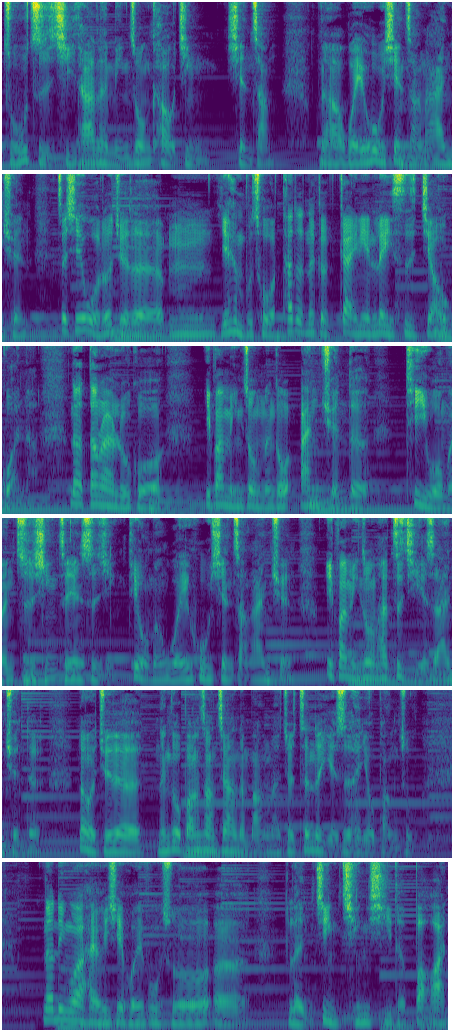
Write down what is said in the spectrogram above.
阻止其他的民众靠近现场，那维护现场的安全，这些我都觉得，嗯，也很不错。它的那个概念类似交管啊。那当然，如果一般民众能够安全的替我们执行这件事情，替我们维护现场安全，一般民众他自己也是安全的，那我觉得能够帮上这样的忙呢，就真的也是很有帮助。那另外还有一些回复说，呃，冷静清晰的报案。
